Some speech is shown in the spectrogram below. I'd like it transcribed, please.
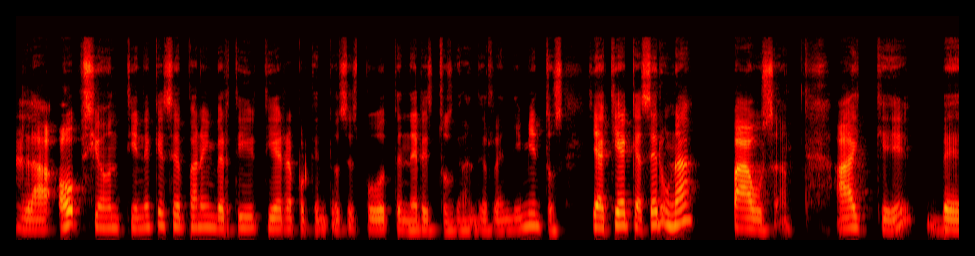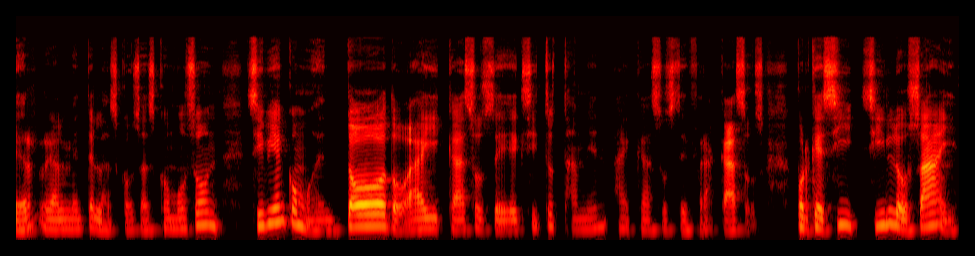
la opción tiene que ser para invertir tierra, porque entonces puedo tener estos grandes rendimientos. Y aquí hay que hacer una pausa. Hay que ver realmente las cosas como son. Si bien como en todo hay casos de éxito, también hay casos de fracasos, porque sí, sí los hay.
